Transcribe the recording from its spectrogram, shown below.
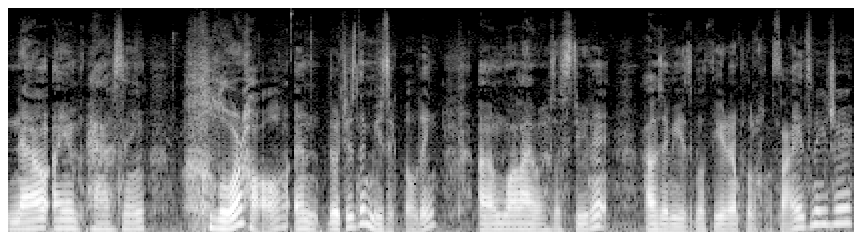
now I am passing Loar Hall, and which is the music building. Um, while I was a student, I was a musical theater and political science major.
